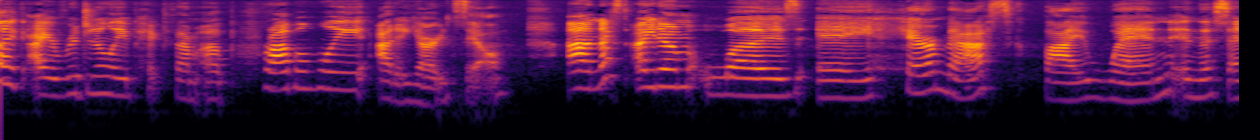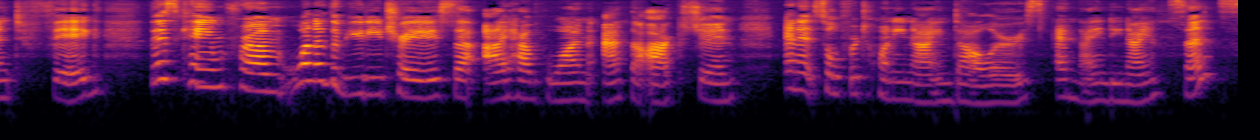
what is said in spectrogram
like I originally picked them up probably at a yard sale. Uh, next item was a hair mask by Wen in the scent Fig. This came from one of the beauty trays that I have won at the auction and it sold for $29.99.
